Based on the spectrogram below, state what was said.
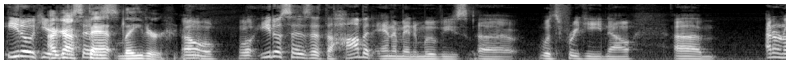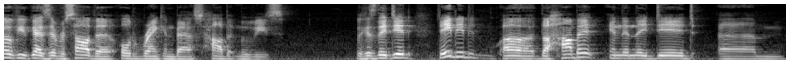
Ito here. I got he says, fat later. Oh well, Ito says that the Hobbit animated movies uh, was freaky. Now, um, I don't know if you guys ever saw the old Rankin Bass Hobbit movies because they did they did uh, the Hobbit and then they did um,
